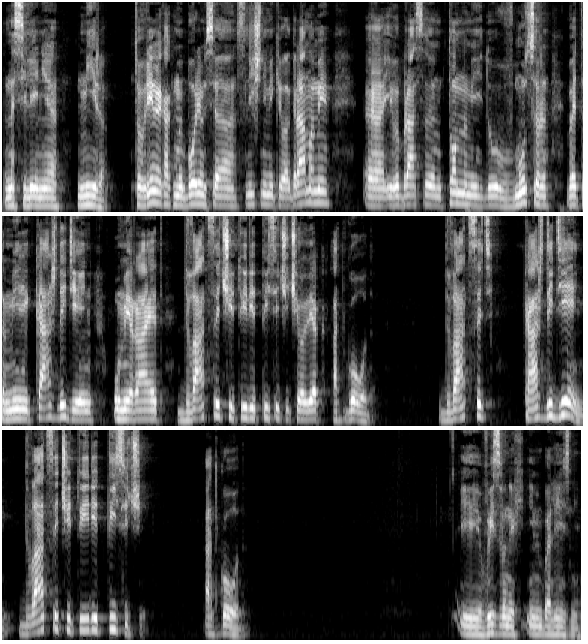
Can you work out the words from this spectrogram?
населения мира. В то время как мы боремся с лишними килограммами и выбрасываем тоннами еду в мусор в этом мире, каждый день умирает 24 тысячи человек от голода. 20 каждый день. 24 тысячи от голода и вызванных ими болезней.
